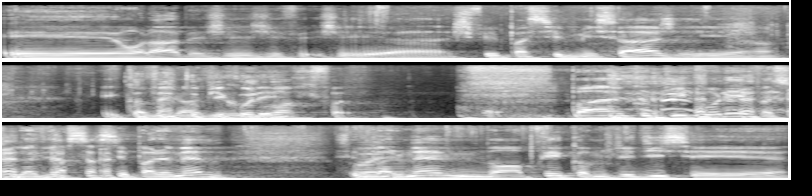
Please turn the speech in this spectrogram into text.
Et voilà, ben, j'ai j'ai fait, j'ai, euh, je fais passer le message et, euh, et comme fait un copier-coller faut- Pas un copier-coller parce que l'adversaire c'est pas le même, c'est Ouais. pas le même. Bon après, comme je l'ai dit, c'est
